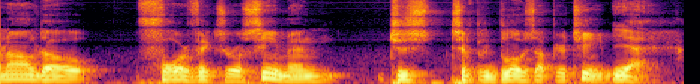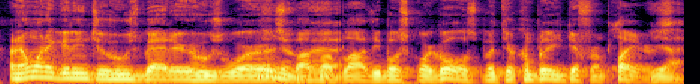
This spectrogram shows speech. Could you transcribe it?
Ronaldo for Victor Osimhen just simply blows up your team. Yeah. And I don't want to get into who's better, who's worse, No, no, blah, blah, blah. They both score goals, but they're completely different players. Yeah.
